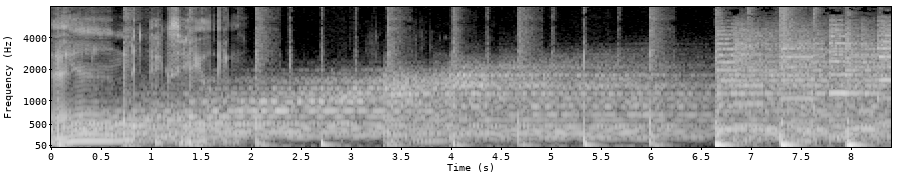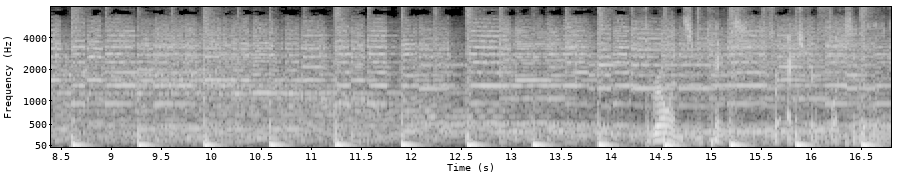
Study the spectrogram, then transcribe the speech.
and exhaling. Throw in some kicks for extra flexibility.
